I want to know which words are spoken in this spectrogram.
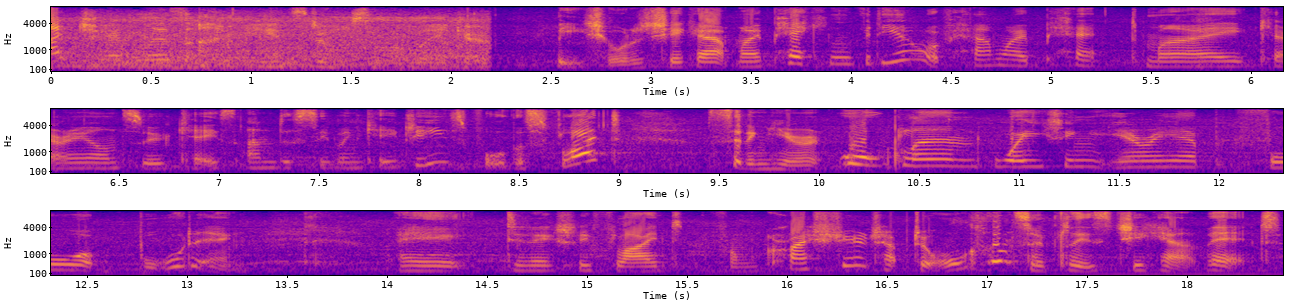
Hi travellers, I'm Ian Stilson Lego. Be sure to check out my packing video of how I packed my carry-on suitcase under 7 kgs for this flight. Sitting here in Auckland, waiting area before boarding. I did actually fly from Christchurch up to Auckland, so please check out that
